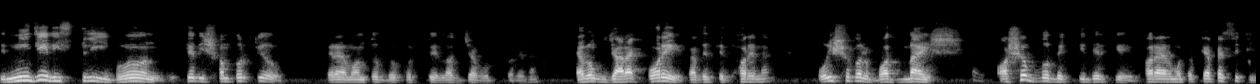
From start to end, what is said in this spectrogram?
নিজের স্ত্রী, বোন ইত্যাদি সম্পর্কেও এরা মন্তব্য করতে লজ্জা বোধ করে না এবং যারা করে তাদেরকে ধরে না। ওই সকল বদমাইশ, অসভ্য ব্যক্তিদেরকে ধরার মতো ক্যাপাসিটি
